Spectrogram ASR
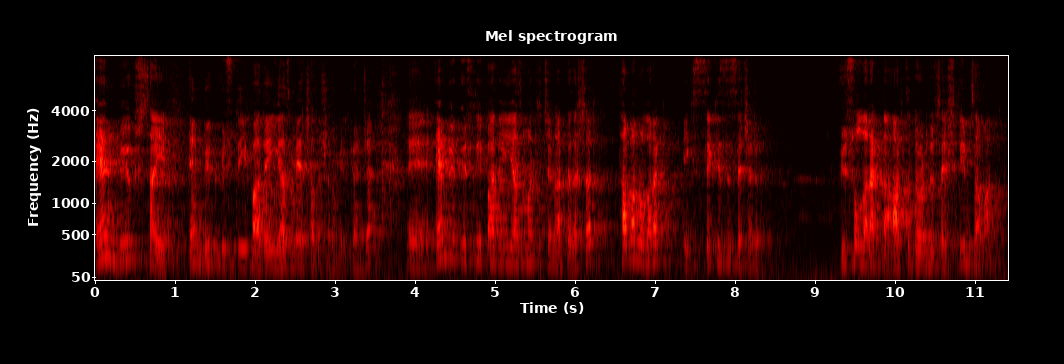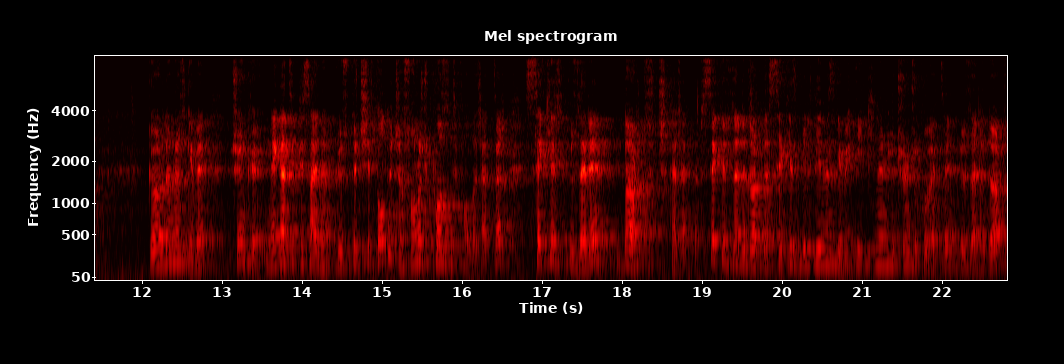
en büyük sayı, en büyük üslü ifadeyi yazmaya çalışırım ilk önce. En büyük üslü ifadeyi yazmak için arkadaşlar taban olarak eksi 8'i seçerim. Üs olarak da artı 4'ü seçtiğim zaman Gördüğünüz gibi çünkü negatif bir sayının üstü çift olduğu için sonuç pozitif olacaktır. 8 üzeri 4 çıkacaktır. 8 üzeri 4 ile 8 bildiğiniz gibi 2'nin 3. kuvveti üzeri 4.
